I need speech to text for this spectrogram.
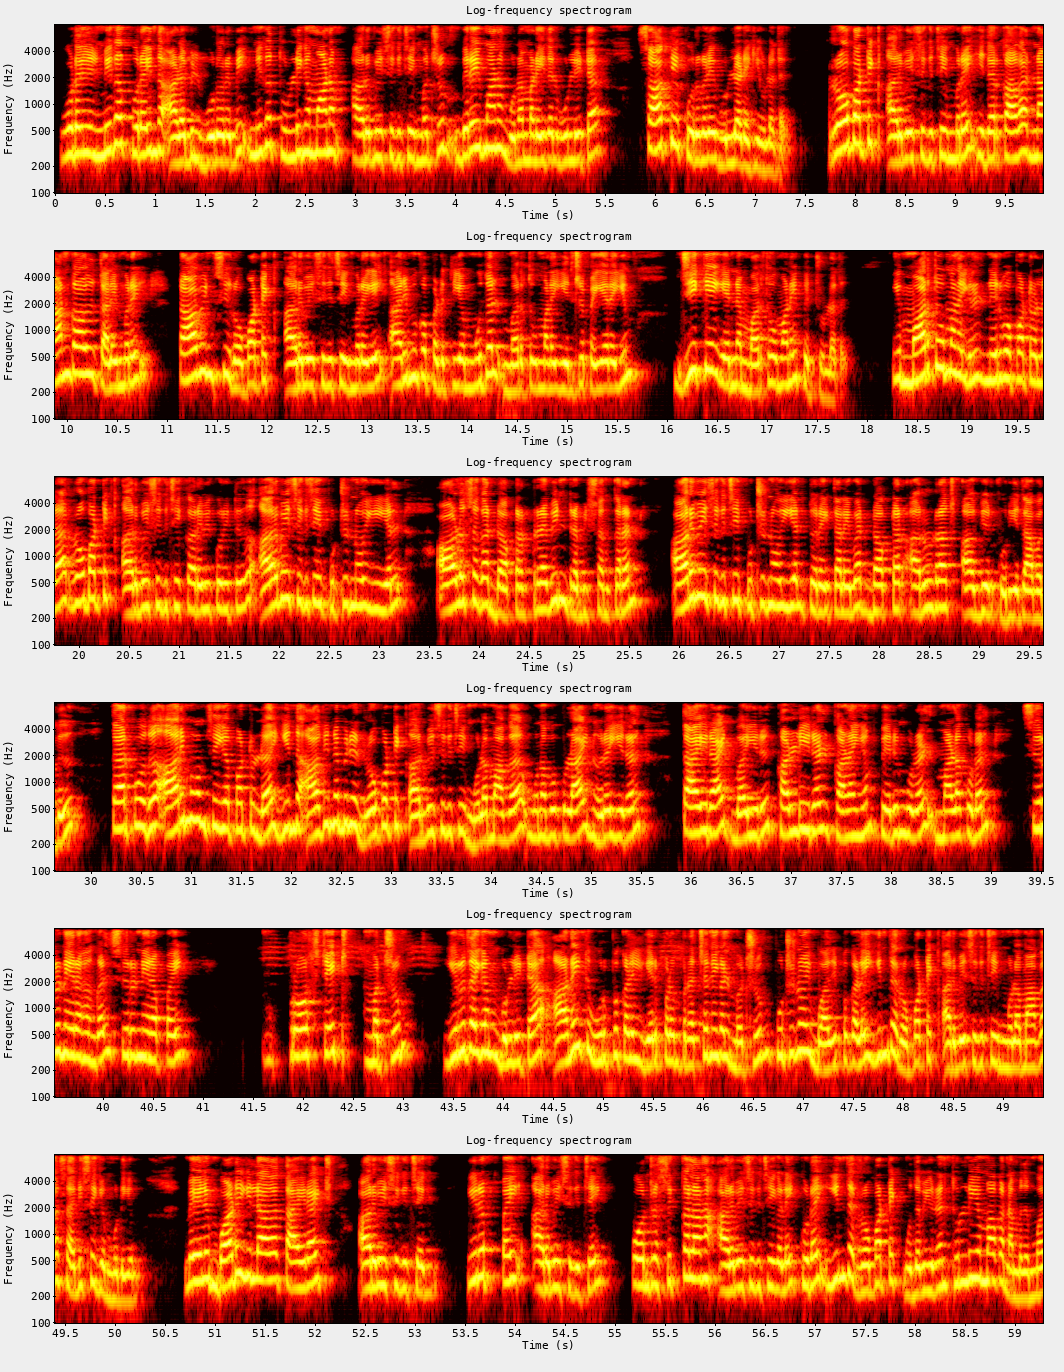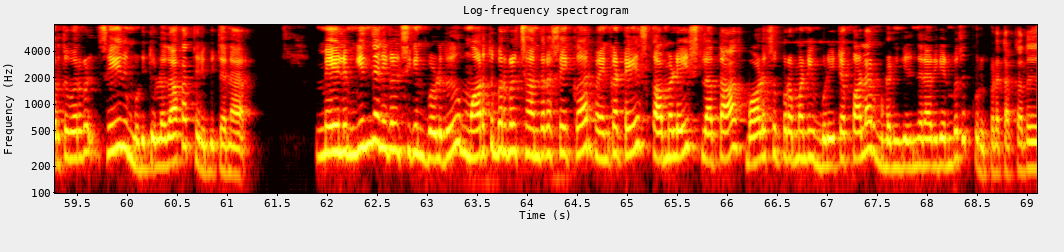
உடலில் மிக குறைந்த அளவில் ஊடுருவி மிக துல்லியமான அறுவை சிகிச்சை மற்றும் விரைவான குணமடைதல் உள்ளிட்ட சாத்தியக்கூறுகளை உள்ளடக்கியுள்ளது. ரோபாட்டிக் அறுவை சிகிச்சை முறை இதற்காக நான்காவது தலைமுறை டாவின்சி ரோபாட்டிக் அறுவை சிகிச்சை முறையை அறிமுகப்படுத்திய முதல் மருத்துவமனை என்ற பெயரையும் ஜி கே என்எம் மருத்துவமனை பெற்றுள்ளது. இம்மருத்துவமனையில் நிறுவப்பட்டுள்ள ரோபாட்டிக் அறுவை சிகிச்சை கருவி குறித்து அறுவை சிகிச்சை புற்றுநோயியல் ஆலோசகர் டாக்டர் பிரவீன் ரவிசங்கரன் அறுவை சிகிச்சை புற்றுநோயியல் துறை தலைவர் டாக்டர் அருள்ராஜ் ஆகியோர் கூறியதாவது தற்போது அறிமுகம் செய்யப்பட்டுள்ள இந்த அதிநவீன ரோபோட்டிக் அறுவை சிகிச்சை மூலமாக உணவு குழாய் நுரையீரல் தைராய்டு வயிறு கல்லீரல் கணையம் பெருங்குடல் மலக்குடல் சிறுநீரகங்கள் சிறுநீரப்பை புரோஸ்டேட் மற்றும் இருதயம் உள்ளிட்ட அனைத்து உறுப்புகளில் ஏற்படும் பிரச்சனைகள் மற்றும் புற்றுநோய் பாதிப்புகளை இந்த ரோபோட்டிக் அறுவை சிகிச்சை மூலமாக சரி செய்ய முடியும். மேலும் வடு இல்லாத தைராய்டு அறுவை சிகிச்சை இறப்பை அறுவை சிகிச்சை போன்ற சிக்கலான அறுவை சிகிச்சைகளை கூட இந்த ரோபாட்டிக் உதவியுடன் துல்லியமாக நமது மருத்துவர்கள் செய்து முடித்துள்ளதாக தெரிவித்தனர். மேலும் இந்த நிகழ்ச்சியின் பொழுது மருத்துவர்கள் சந்திரசேகர் வெங்கடேஷ் கமலேஷ் லதா பாலசுப்ரமணியம் உள்ளிட்ட பலர் உடன் இருந்தனர் என்பது குறிப்பிடத்தக்கது.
